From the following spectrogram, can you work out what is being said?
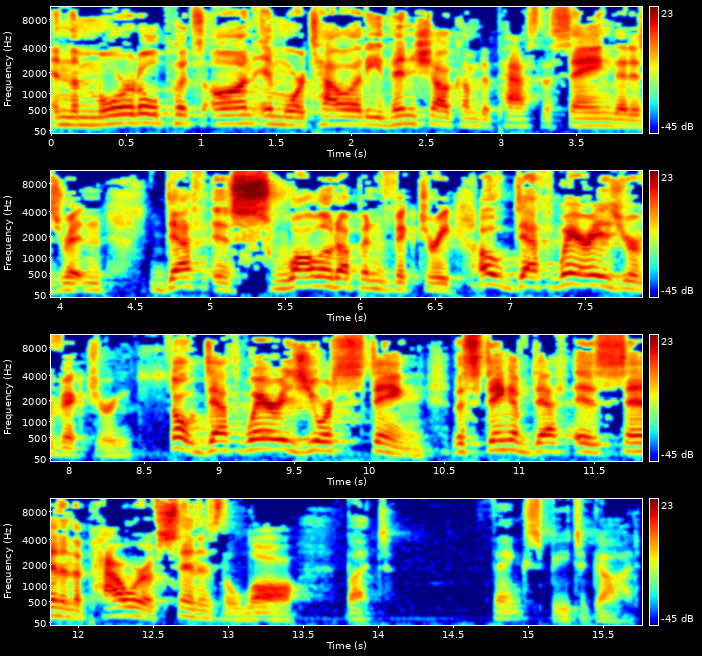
and the mortal puts on immortality, then shall come to pass the saying that is written, Death is swallowed up in victory. Oh, death, where is your victory? Oh, death, where is your sting? The sting of death is sin, and the power of sin is the law. But Thanks be to God,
